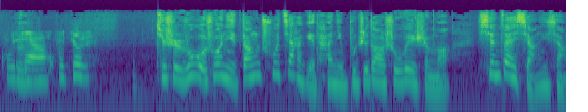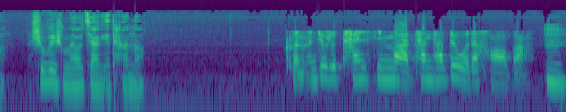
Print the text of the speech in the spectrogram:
互相互就是就是，如果说你当初嫁给他，你不知道是为什么，现在想一想，是为什么要嫁给他呢？可能就是贪心吧，贪他对我的好吧。嗯。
